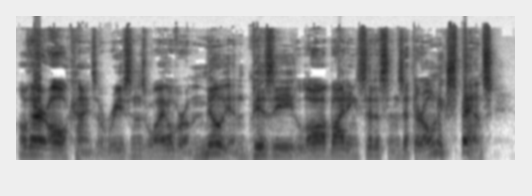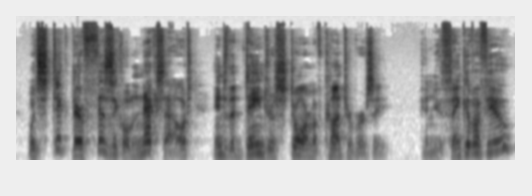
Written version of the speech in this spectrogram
Well, there are all kinds of reasons why over a million busy, law abiding citizens at their own expense would stick their physical necks out into the dangerous storm of controversy. Can you think of a few?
